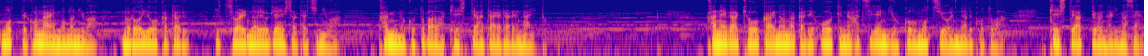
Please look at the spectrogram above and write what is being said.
持ってこない者には呪いを語る偽りの預言者たちには神の言葉は決して与えられないと。金が教会の中で大きな発言力を持つようになることは決してあってはなりません。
